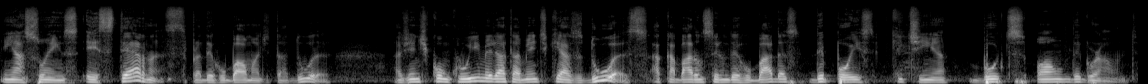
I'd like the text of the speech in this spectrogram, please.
em ações externas para derrubar uma ditadura, a gente conclui imediatamente que as duas acabaram sendo derrubadas depois que tinha boots on the ground.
